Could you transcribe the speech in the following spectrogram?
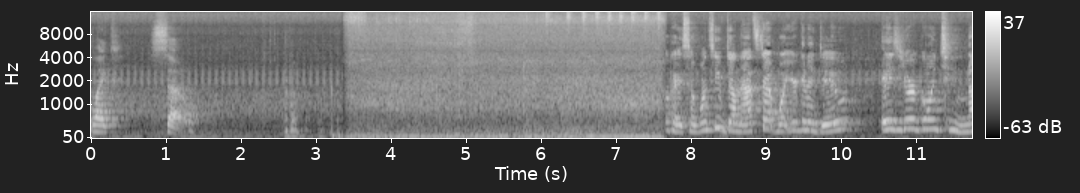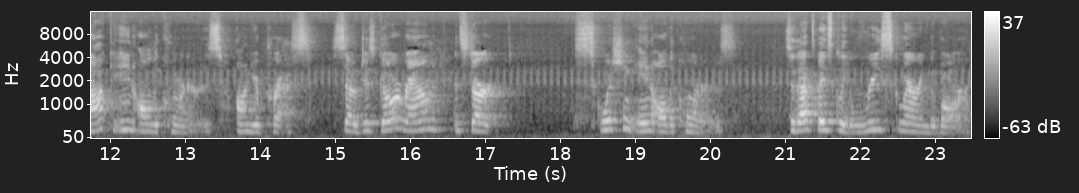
like so. Okay, so once you've done that step, what you're gonna do is you're going to knock in all the corners on your press. So just go around and start squishing in all the corners. So that's basically re-squaring the bar.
